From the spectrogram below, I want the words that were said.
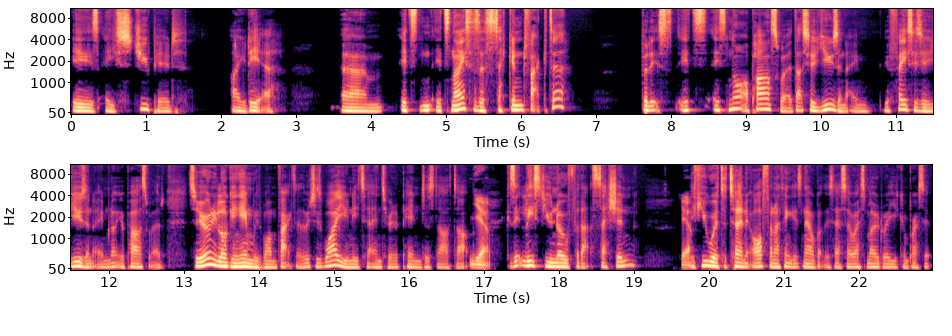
is a stupid idea. Um, it's it's nice as a second factor, but it's it's it's not a password. That's your username. Your face is your username, not your password. So you're only logging in with one factor, which is why you need to enter in a pin to start up. yeah, Because at least you know for that session. Yeah. If you were to turn it off, and I think it's now got this SOS mode where you can press it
